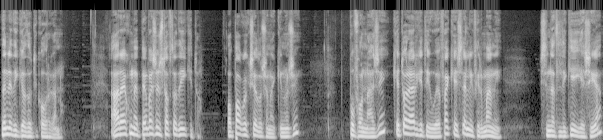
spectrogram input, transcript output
Δεν είναι δικαιοδοτικό όργανο. Άρα έχουμε επέμβαση στο αυτοδιοίκητο. Ο Πάκος εξέδωσε ανακοίνωση που φωνάζει και τώρα έρχεται η UEFA και στέλνει φυρμάνι στην αθλητική ηγεσία,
